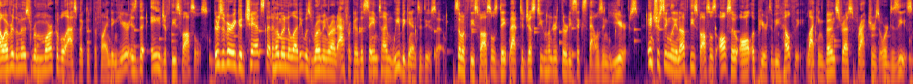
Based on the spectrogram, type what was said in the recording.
However, the most remarkable aspect of the finding here is the age of these fossils. There's a very good chance that Homo naledi was roaming around Africa the same time we began to do so. Some of these fossils date back to just 236,000 years. Interestingly enough, these fossils also all appear to be healthy, lacking bone stress, fractures, or disease,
